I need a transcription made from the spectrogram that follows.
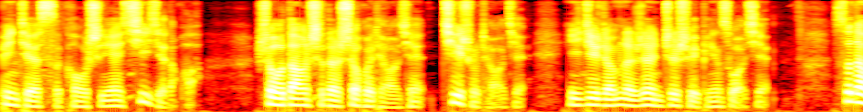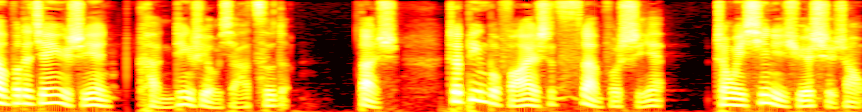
并且死扣实验细节的话，受当时的社会条件、技术条件以及人们的认知水平所限，斯坦福的监狱实验肯定是有瑕疵的。但是这并不妨碍是斯坦福实验成为心理学史上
